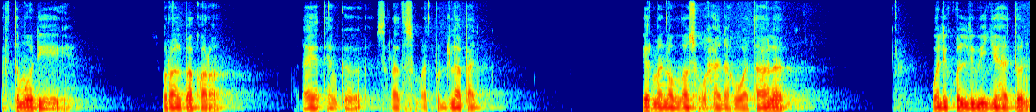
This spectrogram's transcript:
bertemu di surah Al-Baqarah pada ayat yang ke-148. Firman Allah Subhanahu wa taala walikulli wijhatun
